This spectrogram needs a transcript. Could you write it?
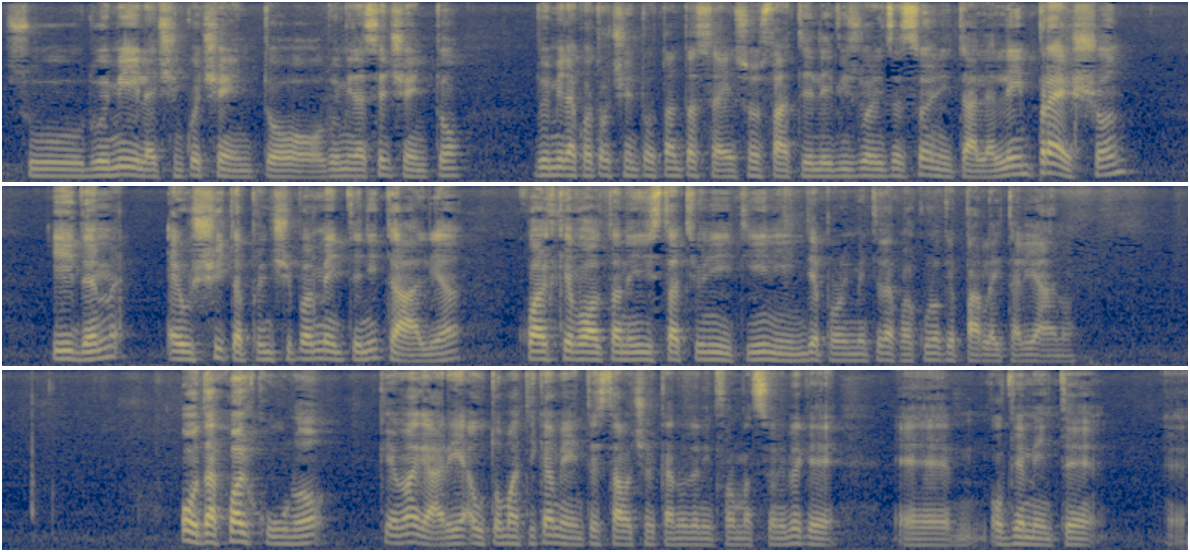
su 2500, 2600, 2486 sono state le visualizzazioni in Italia. Le impression, idem, è uscita principalmente in Italia, qualche volta negli Stati Uniti, in India, probabilmente da qualcuno che parla italiano. O da qualcuno che magari automaticamente stava cercando delle informazioni perché eh, ovviamente eh,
